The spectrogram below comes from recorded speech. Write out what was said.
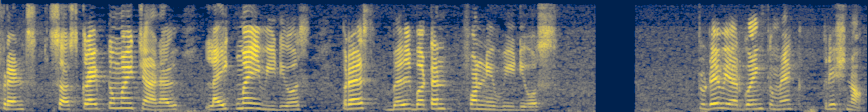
friends, subscribe to my channel, like my videos, press bell button for new videos. Today we are going to make Krishna.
